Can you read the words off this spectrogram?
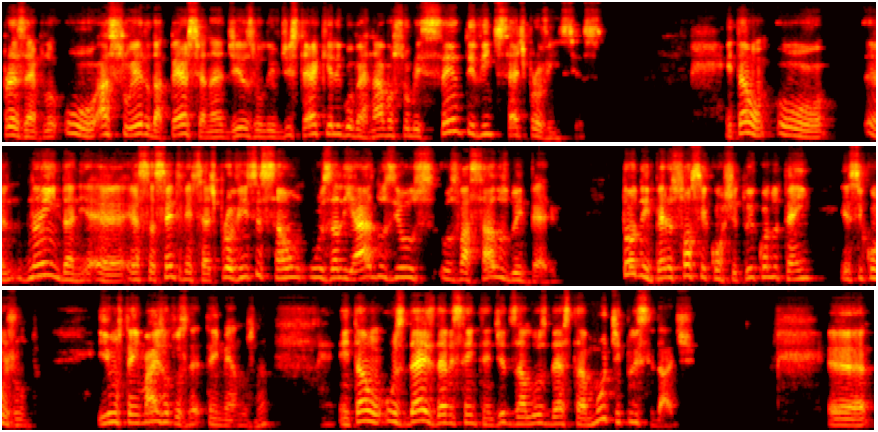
Por exemplo, o Assuero da Pérsia, né, diz o livro de Esther, que ele governava sobre 127 províncias. Então, o, nem é, essas 127 províncias são os aliados e os, os vassalos do império. Todo império só se constitui quando tem esse conjunto. E uns têm mais, outros têm menos. Né? Então, os dez devem ser entendidos à luz desta multiplicidade. É,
